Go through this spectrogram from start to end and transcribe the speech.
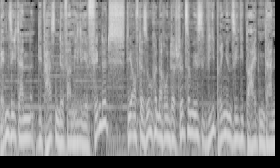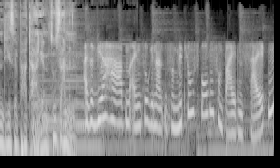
Wenn sich dann die passende Familie findet, die auf der Suche nach Unterstützung ist, wie bringen Sie die beiden dann diese Parteien zusammen? Also wir haben einen sogenannten Vermittlungsbogen von beiden Seiten.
